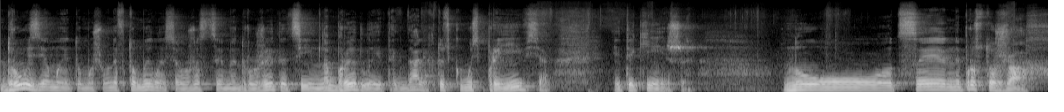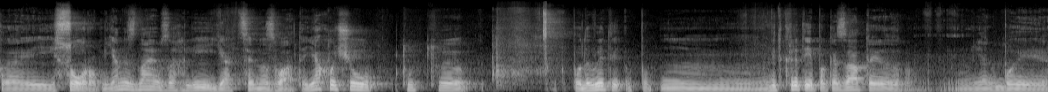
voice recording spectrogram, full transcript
друзями, тому що вони втомилися вже з цими дружити, ці їм набридли і так далі. Хтось комусь приївся і таке інше. Ну, це не просто жах і сором. Я не знаю взагалі, як це назвати. Я хочу тут е, подивити, відкрити і показати якби,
